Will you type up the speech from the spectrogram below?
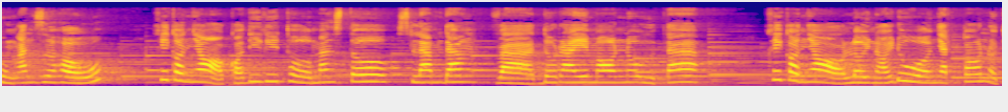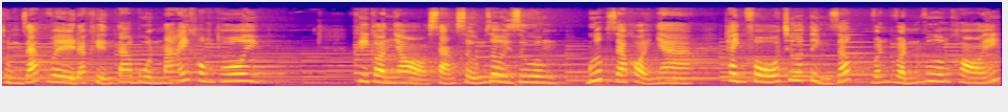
cùng ăn dưa hấu. Khi còn nhỏ có Digital Monster, Slam Dunk và Doraemon no Uta. Khi còn nhỏ, lời nói đùa nhặt con ở thùng rác về đã khiến ta buồn mãi không thôi. Khi còn nhỏ, sáng sớm rời giường, bước ra khỏi nhà, thành phố chưa tỉnh giấc vẫn vấn vương khói.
